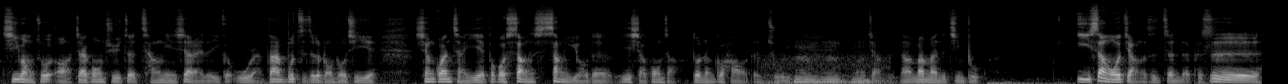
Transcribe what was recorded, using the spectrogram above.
希望说哦，加工区这常年下来的一个污染，当然不止这个龙头企业，相关产业包括上上游的一些小工厂都能够好好的处理，嗯嗯，嗯，这样子，然后慢慢的进步。以上我讲的是真的，可是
